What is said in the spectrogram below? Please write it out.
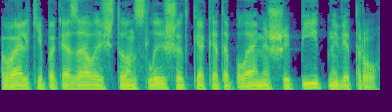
Вальке показалось, что он слышит, как это пламя шипит на ветру.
